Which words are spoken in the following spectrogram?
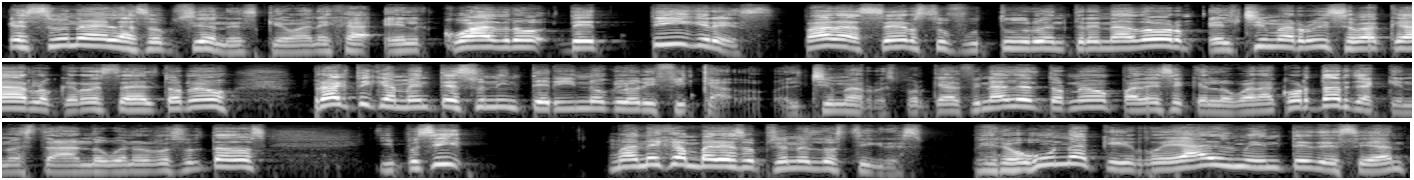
es una de las opciones que maneja el cuadro de Tigres para ser su futuro entrenador. El Chima Ruiz se va a quedar lo que resta del torneo. Prácticamente es un interino glorificado, el Chima Ruiz, porque al final del torneo parece que lo van a cortar ya que no está dando buenos resultados. Y pues sí, manejan varias opciones los Tigres, pero una que realmente desean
